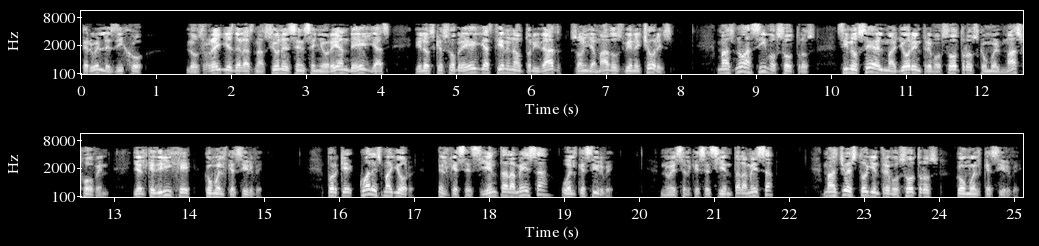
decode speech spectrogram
Pero él les dijo, Los reyes de las naciones se enseñorean de ellas, y los que sobre ellas tienen autoridad son llamados bienhechores. Mas no así vosotros, sino sea el mayor entre vosotros como el más joven, y el que dirige como el que sirve. Porque ¿cuál es mayor, el que se sienta a la mesa o el que sirve? ¿No es el que se sienta a la mesa? Mas yo estoy entre vosotros como el que sirve.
